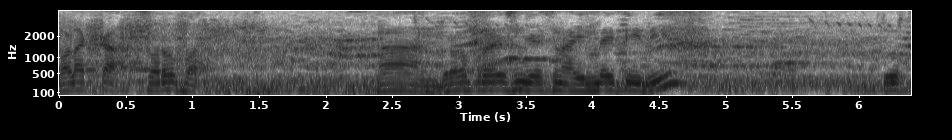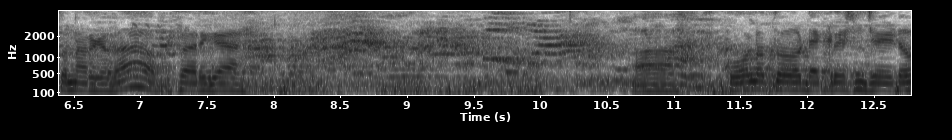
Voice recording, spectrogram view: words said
వాళ్ళక్క స్వరూప. గృహప్రవేశం చేసిన ఇల్లు అయితే ఇది. చూస్తున్నారు కదా ఒకసారిగా పూలతో డెకరేషన్ చేయడం.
